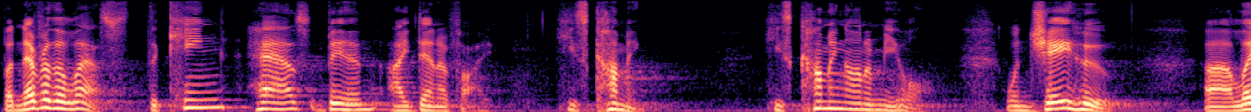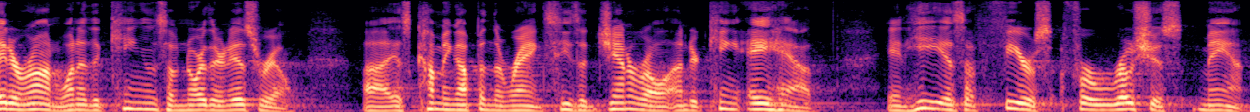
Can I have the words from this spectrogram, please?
But nevertheless, the king has been identified. He's coming. He's coming on a mule. When Jehu, uh, later on, one of the kings of northern Israel, uh, is coming up in the ranks, he's a general under King Ahab, and he is a fierce, ferocious man.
